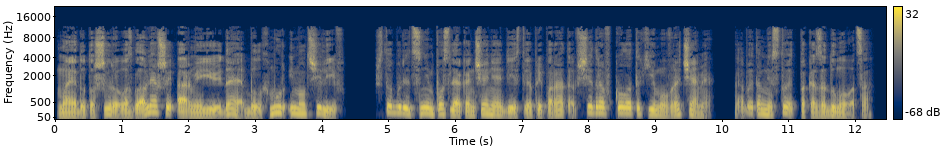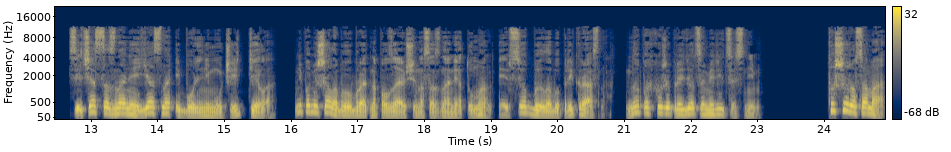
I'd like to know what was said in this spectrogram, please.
Маэду Тоширо, возглавлявший армию Юидая, был хмур и молчалив. Что будет с ним после окончания действия препаратов, щедро вколотых ему врачами? Об этом не стоит пока задумываться. Сейчас сознание ясно и боль не мучает тело. Не помешало бы убрать наползающий на сознание туман, и все было бы прекрасно. Но, похоже, придется мириться с ним. «Тоширо сама!»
